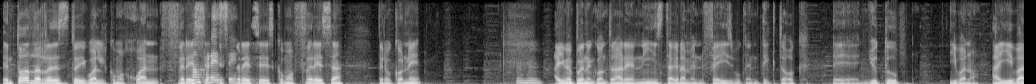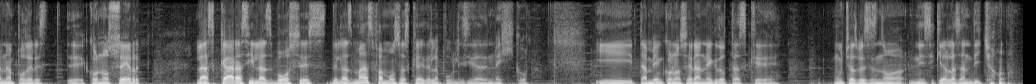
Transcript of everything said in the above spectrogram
En todas las redes estoy igual, como Juan Frese. Juan que Frese. Frese es como fresa, pero con E. Ahí me pueden encontrar en Instagram, en Facebook, en TikTok, eh, en YouTube. Y bueno, ahí van a poder est- eh, conocer las caras y las voces de las más famosas que hay de la publicidad en México. Y también conocer anécdotas que muchas veces no ni siquiera las han dicho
